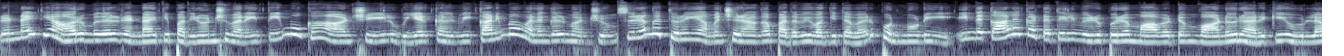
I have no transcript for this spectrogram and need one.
ரெண்டாயிரத்தி ஆறு முதல் ரெண்டாயிரத்தி பதினொன்று வரை திமுக ஆட்சியில் உயர்கல்வி கனிம வளங்கள் மற்றும் சுரங்கத்துறை அமைச்சராக பதவி வகித்தவர் பொன்முடி. இந்த காலகட்டத்தில் விழுப்புரம் மாவட்டம் வானூர் அருகே உள்ள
